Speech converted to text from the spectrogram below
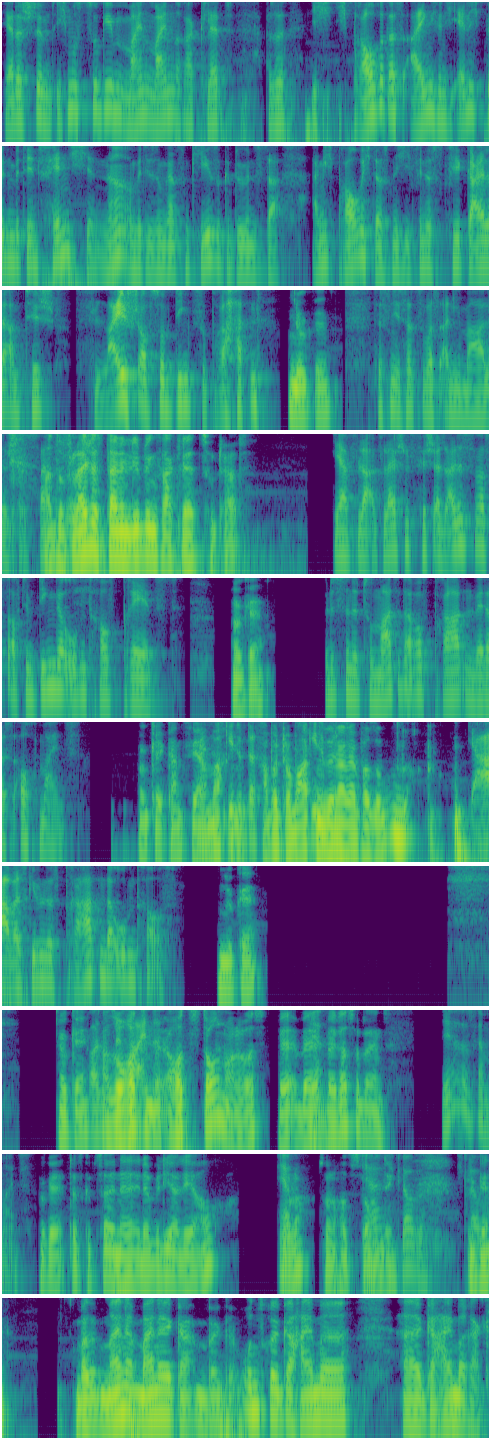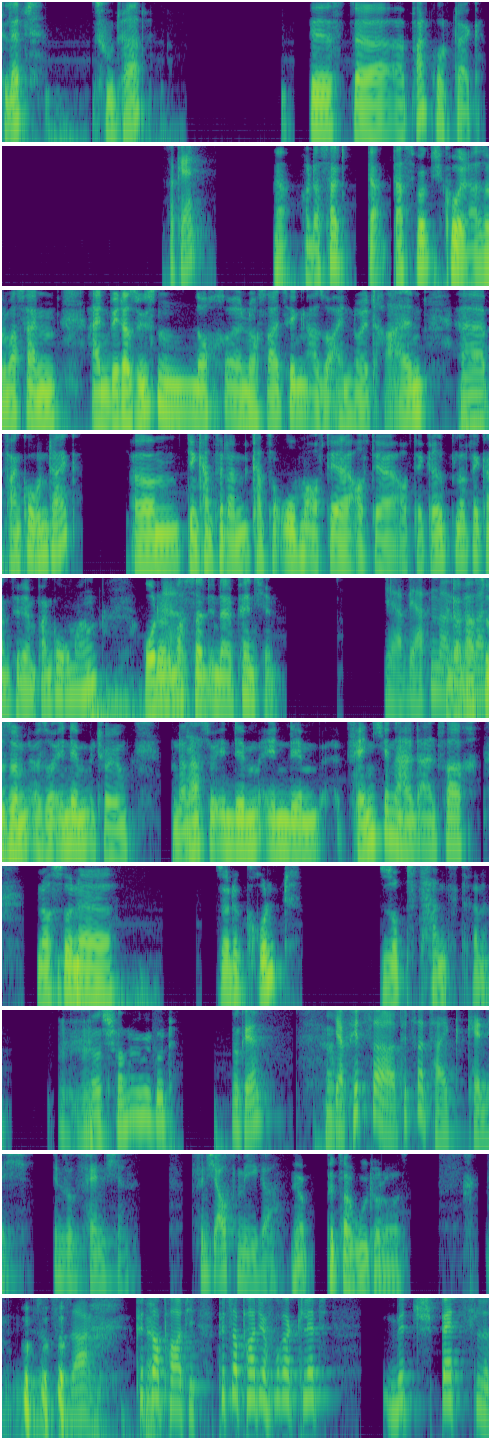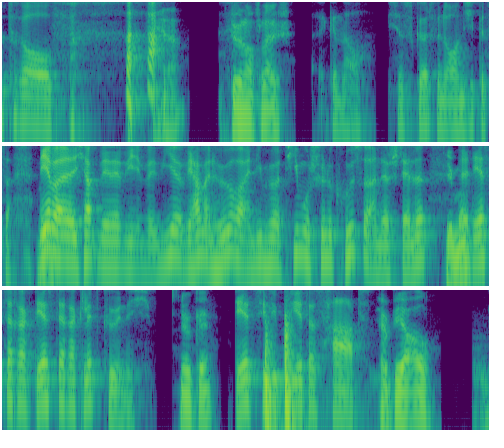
Ja, das stimmt. Ich muss zugeben, mein, mein Raclette, also ich, ich brauche das eigentlich, wenn ich ehrlich bin, mit den Pfännchen, ne? Und mit diesem ganzen Käsegedöns da. Eigentlich brauche ich das nicht. Ich finde es viel geiler am Tisch, Fleisch auf so einem Ding zu braten. Okay. Das finde ich, das hat so was Animalisches. Also du, Fleisch ist deine Lieblings-Raclette-Zutat. Ja, Fle Fleisch und Fisch. Also alles, was du auf dem Ding da oben drauf brätst. Okay. Würdest du eine Tomate darauf braten, wäre das auch meins. Okay, kannst du ja machen. um das- aber Tomaten um sind das- halt einfach so. Ja, aber es geht um das Braten da oben drauf. Okay. Okay. Also Hot? Hot Stone oder was? Wäre wär, Ja. wär das oder eins? Ja, das wäre meins. Okay, das gibt's ja in der, in der Willi-Allee auch. Ja. oder? So ein Hot Ja, Stone-Ding. ich glaube. Ich glaube. Okay. Meine, meine, unsere geheime, äh, geheime Raclette-Zutat ist äh, Pfannkuchenteig. Okay. Ja, und das ist halt, da- das ist wirklich cool. Also du machst einen, einen weder süßen noch, äh, noch salzigen, also einen neutralen äh, Pfannkuchenteig. Ähm, den kannst du dann, kannst du oben auf der, auf der, auf der Grillplatte, kannst du dir einen Pfannkuchen machen. Oder du Ja. machst halt in dein Pfännchen. Ja, wir hatten mal. Und dann hast du so, ein, so in dem, Entschuldigung, und dann Ja. hast du in dem, in dem Pfännchen halt einfach noch so eine, so eine Grundsubstanz drin. Mhm. Das ist schon irgendwie gut. Okay. Ja. Ja, Pizza, Pizzateig kenne ich in so einem Pfännchen. Finde ich auch mega. Ja, Pizzahut oder was? Sozusagen. Pizzaparty. Pizzaparty auf dem Raclette mit Spätzle drauf. ja. Dönerfleisch. genau. Das gehört für eine ordentliche Pizza. Nee, aber ich hab, wir, wir, wir, wir haben einen Hörer, einen lieben Hörer, Timo, schöne Grüße an der Stelle. Timo? Äh, der ist der, der, ist der Raclette-König. Okay. Der zelebriert das hart. Ja, wir auch.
